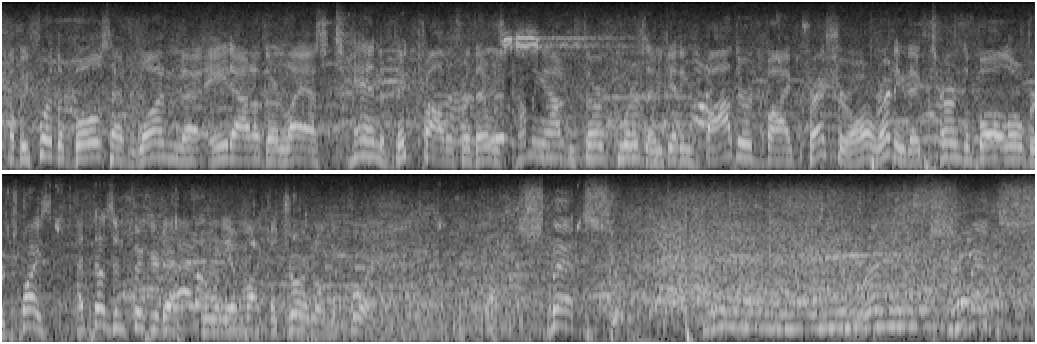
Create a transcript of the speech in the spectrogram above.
Well, before the Bulls have won uh, eight out of their last 10, a big problem for them was coming out in third quarters and getting bothered by pressure already. They've turned the ball over twice. That doesn't figure to happen when you have Michael Jordan on the court. Smits. Rik Smits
